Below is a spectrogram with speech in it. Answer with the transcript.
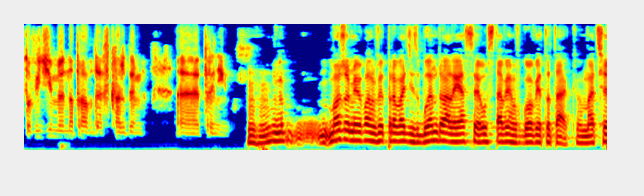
to widzimy naprawdę w każdym e, treningu. Mhm. No, może mnie pan wyprowadzić z błędu, ale ja sobie ustawiam w głowie to tak. Macie,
